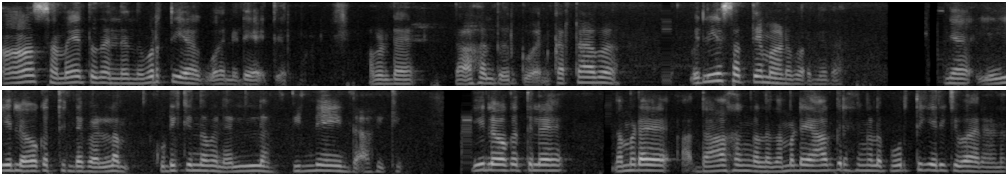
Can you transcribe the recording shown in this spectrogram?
ആ സമയത്ത് തന്നെ നിവൃത്തിയാകുവാൻ ഇടയായി തീർന്നു അവളുടെ ദാഹം തീർക്കുവാൻ. കർത്താവ് വലിയ സത്യമാണ് പറഞ്ഞത്. ഞാൻ ഈ ലോകത്തിന്റെ വെള്ളം കുടിക്കുന്നവനെല്ലാം പിന്നെയും ദാഹിക്കും. ഈ ലോകത്തിലെ നമ്മുടെ ദാഹങ്ങൾ നമ്മുടെ ആഗ്രഹങ്ങൾ പൂർത്തീകരിക്കുവാനാണ്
